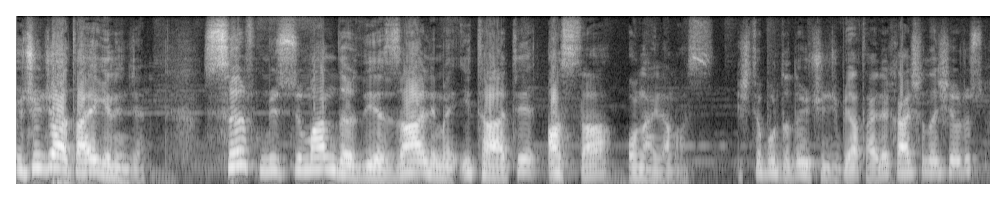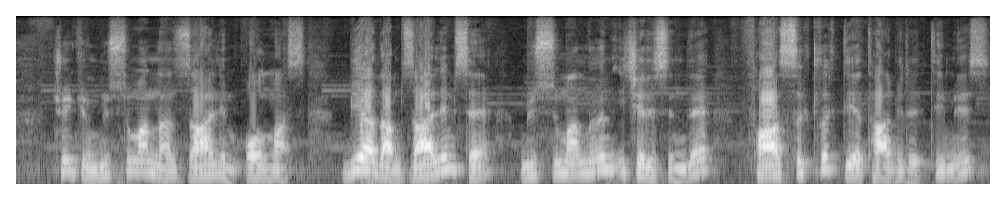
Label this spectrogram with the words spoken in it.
Üçüncü hataya gelince sırf Müslümandır diye zalime itaati asla onaylamaz. İşte burada da üçüncü bir hatayla karşılaşıyoruz. Çünkü Müslümanlar zalim olmaz. Bir adam zalimse Müslümanlığın içerisinde fasıklık diye tabir ettiğimiz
